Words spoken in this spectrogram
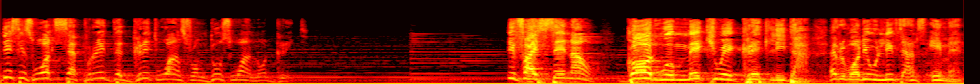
This is what separates the great ones from those who are not great. If I say now, God will make you a great leader, everybody will lift hands, amen.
